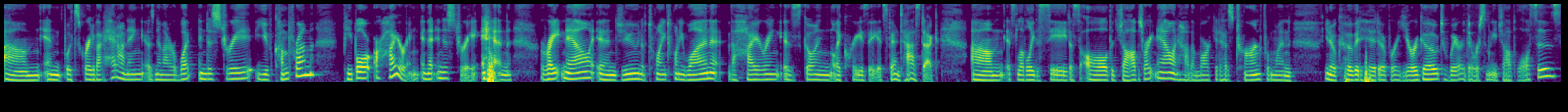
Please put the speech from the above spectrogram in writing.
Um, and what's great about headhunting is no matter what industry you've come from, people are hiring in that industry. And right now in June of 2021, the hiring is going like crazy. It's fantastic. Um, it's lovely to see just all the jobs right now and how the market has turned from when, you know, COVID hit over a year ago to where there were so many job losses.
